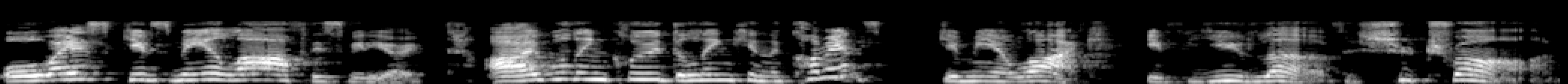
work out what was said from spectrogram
Always gives me a laugh, this video. I will include the link in the comments. Give me a like if you love Shutran.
